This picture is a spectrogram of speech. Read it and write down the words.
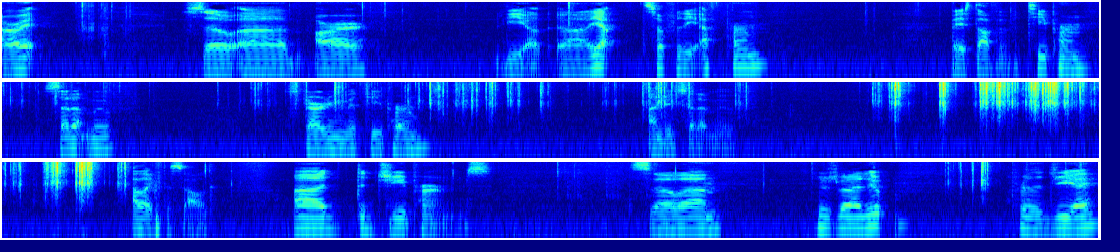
Alright. So, uh, our the uh, yeah. So for the F perm, based off of a T-perm setup move. Starting the T-perm, undo setup move. I like this alg. Uh, the G-perms. So, um, here's what I do for the GA.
